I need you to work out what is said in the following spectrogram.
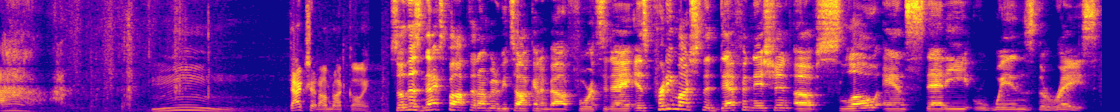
Ah. Mmm. That's it, I'm not going. So this next pop that I'm going to be talking about for today is pretty much the definition of slow and steady wins the race.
